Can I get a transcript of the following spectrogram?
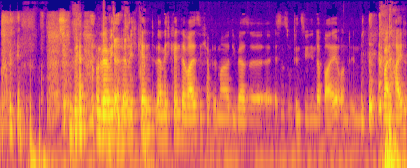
und wer mich, wer mich kennt, wer mich kennt, der weiß, ich habe immer diverse äh, Essensutensilien dabei und in, war in Heidel,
